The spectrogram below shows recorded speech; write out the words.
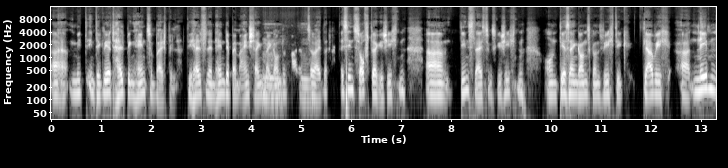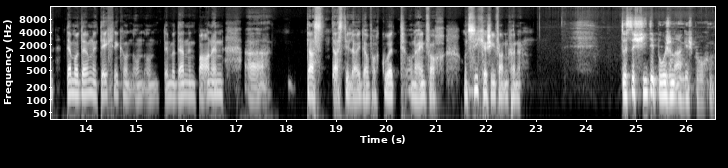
äh, mit integriert Helping Hand zum Beispiel, die helfenden Hände beim Einsteigen bei mhm. Gondelfahrern mhm. und so weiter. Das sind Softwaregeschichten, äh, Dienstleistungsgeschichten und die sind ganz, ganz wichtig, glaube ich, äh, neben der modernen Technik und, und, und den modernen Bahnen, äh, dass, dass die Leute einfach gut und einfach und sicher Skifahren können. Du hast das Skidepot schon angesprochen.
